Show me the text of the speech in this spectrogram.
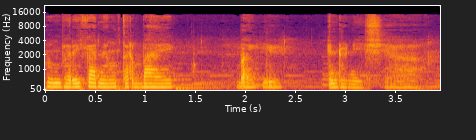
memberikan yang terbaik bagi Indonesia.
